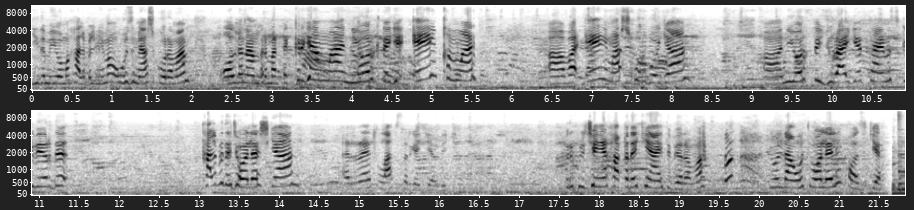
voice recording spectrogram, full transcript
yeydimi yo'qmi hali bilmayman o'zim yaxshi ko'raman. Oldin ham bir marta kirganman nyu yorkdagi eng qimmat va eng mashhur bo'lgan nyu yorkda yuragi times skverni qalbida joylashgan red lobsterga keldik. Приключение haqida keyin aytib beraman. Yo'ldan o'tib olaylik hozirgi.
